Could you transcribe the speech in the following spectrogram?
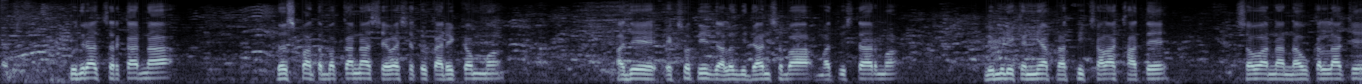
ગુજરાત સરકારના દસમા તબક્કાના સેવા સેતુ કાર્યક્રમમાં આજે એકસો ત્રીસ જાલોદ વિધાનસભા મત વિસ્તારમાં લીંબડી કન્યા પ્રાથમિક શાળા ખાતે સવારના નવ કલાકે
